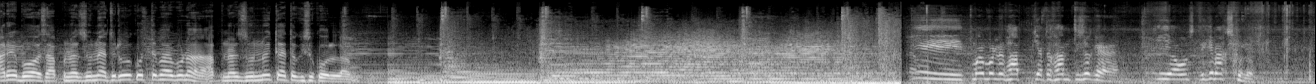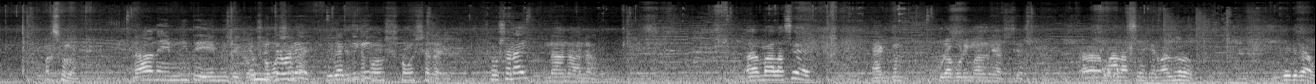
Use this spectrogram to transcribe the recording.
আরে বস আপনার জন্য এতটুকু করতে পারব না। আপনার জন্যই তো এত কিছু করলাম। কি তোমার মনে ভাব কি এত খামতিছো কে? কি অবস্থা? কি মাস্ক খুলো। মাস্ক খুলো। না না এমনিতে এমনিতে কোনো সমস্যা মানে? নাই। এমনিতে কোনো সমস্যা নাই। সমস্যা নাই? না না না। আর মাল আছে? একদম পুরাপুরি মাল নিয়ে আসছে মাল আছে এখানে মাল ধরো। দিয়ে দাও।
